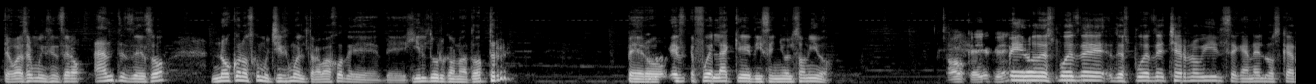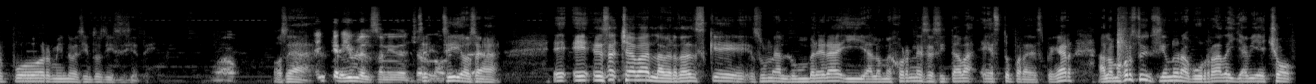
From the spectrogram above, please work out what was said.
te voy a ser muy sincero, antes de eso, no conozco muchísimo el trabajo de, de Hildur Gunadottir, pero fue la que diseñó el sonido. Ok, ok. Pero después de, después de Chernobyl se gana el Oscar por 1917. Wow. O sea. increíble el sonido de Chernobyl. Sí, o sea. E, e, esa chava, la verdad es que es una lumbrera y a lo mejor necesitaba esto para despegar. A lo mejor estoy diciendo una burrada y ya había hecho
